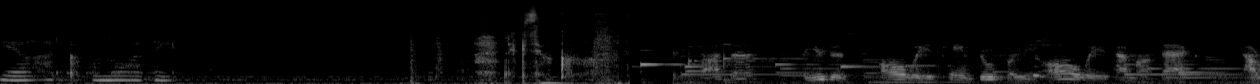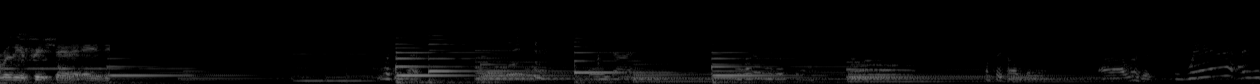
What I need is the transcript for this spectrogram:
Yeah, I'll add a couple more, I think. Just always came through for me. Always had my back. I really appreciate it, AD. Look at that. Holy guy. What are we looking at? What's it called, thingy? Uh, lizard. Where are you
